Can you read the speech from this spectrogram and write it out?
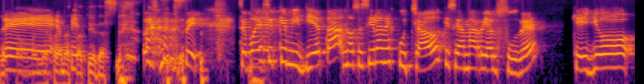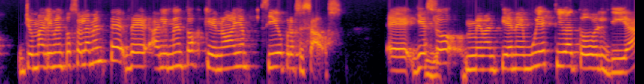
Eh, sí, se puede decir que mi dieta, no sé si la han escuchado, que se llama Real Fooder, que yo, yo me alimento solamente de alimentos que no hayan sido procesados. Eh, y eso me mantiene muy activa todo el día,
